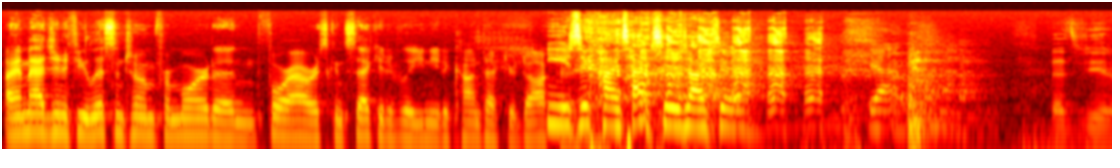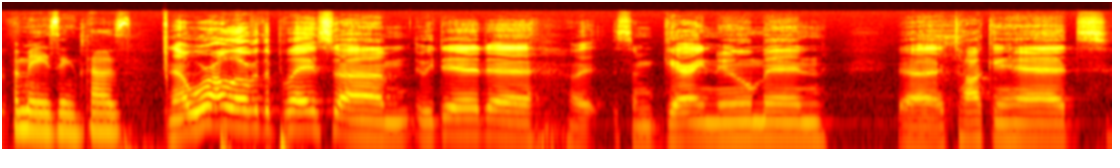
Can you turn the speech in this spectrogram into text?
I imagine if you listen to them for more than four hours consecutively, you need to contact your doctor. You need to contact your doctor. Yeah. That's beautiful. Amazing. That was Now we're all over the place. Um, we did uh, what, some Gary Numan, uh, Talking Heads.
